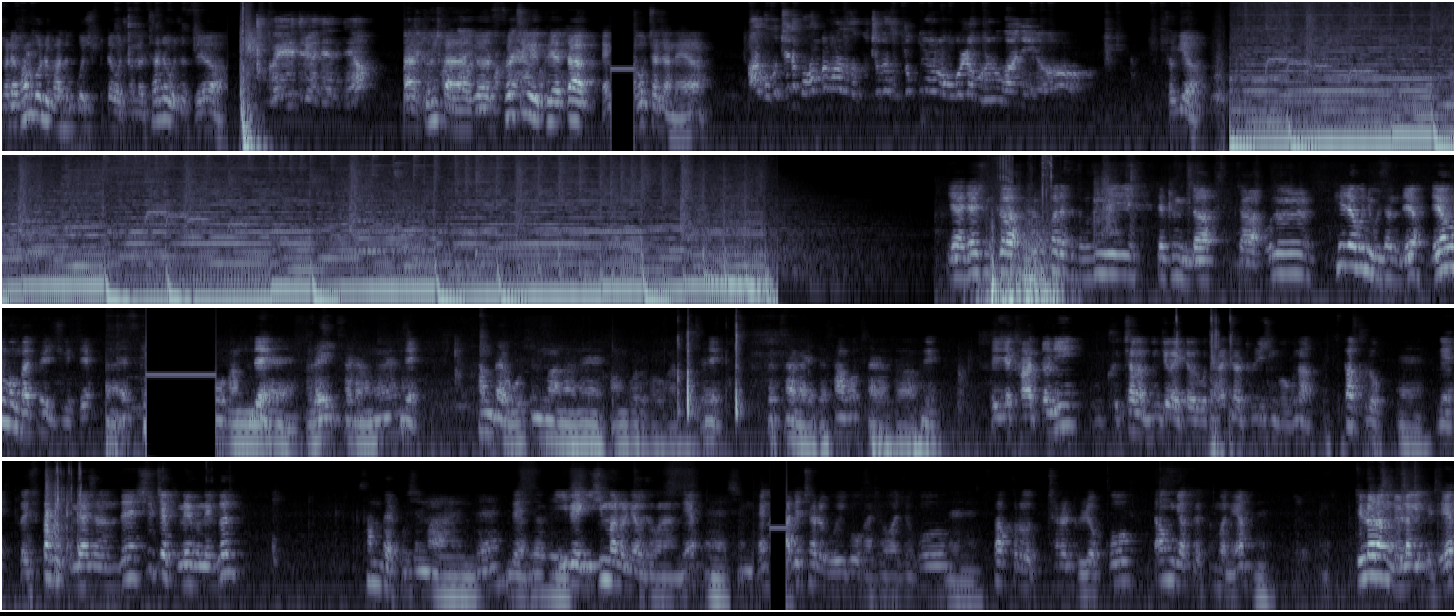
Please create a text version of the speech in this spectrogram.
전에 환불을 받고 싶다고 전화 찾아오셨어요. 왜 해드려야 되는데요? 아 그러니까 이거 솔직히 그냥 딱 작업차잖아요. 아, 뭐 어찌됐건 환불 받아서 그쪽에서 똥구멍 먹으려고 그러는 거 아니에요? 저기요. 예, 안녕하십니까. 한국화 대표 정승기 대표입니다. 자, 오늘 피해자분이 오셨는데요. 내용 한번 말씀해 주시겠어요? 갔는데 레이 차량을 네. 350만 원에 광고를 보고 갔는데 네. 그 차가 이제 사고 차여서 네. 이제 갔더니 그 차가 문제가 있다고 그러고 다른 차를 돌리신 거구나. 스파크로. 예, 네. 그 스파크 구매하셨는데 실제 구매 금액은 390만 원인데 네. 여기 220만 원이라고 적어놨네요. 예, 신... 아대차를 모이고 가셔가지고 네, 스파크로 차를 돌렸고 다운 계약서를 쓴 거네요. 네. 딜러랑 연락이 되세요?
